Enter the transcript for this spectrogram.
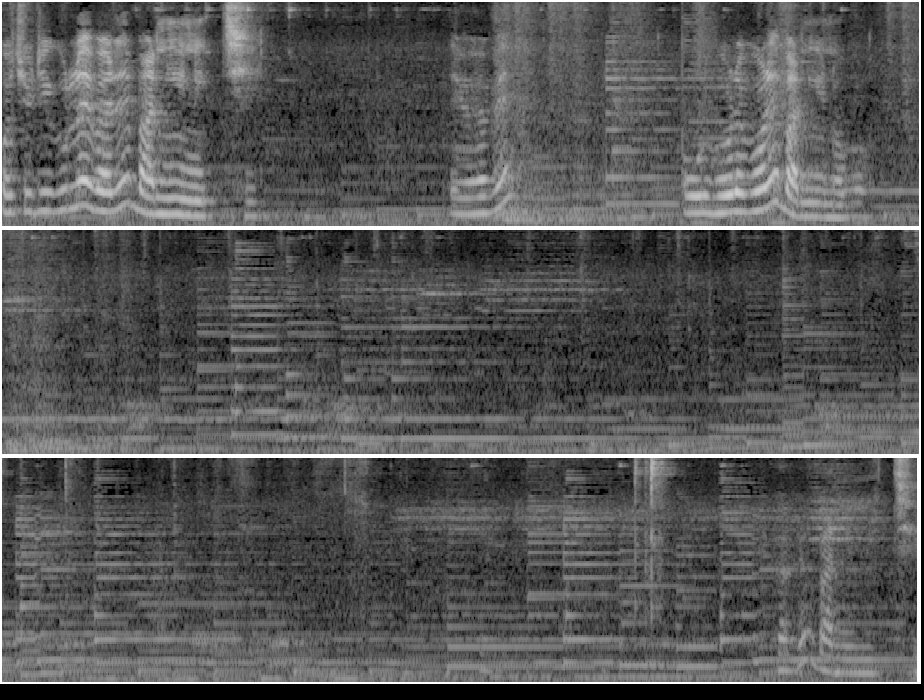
কচুরিগুলো এবারে বানিয়ে নিচ্ছি। এভাবে পুর ভরে ভরে বানিয়ে নেব। বানিয়ে নিচ্ছি।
